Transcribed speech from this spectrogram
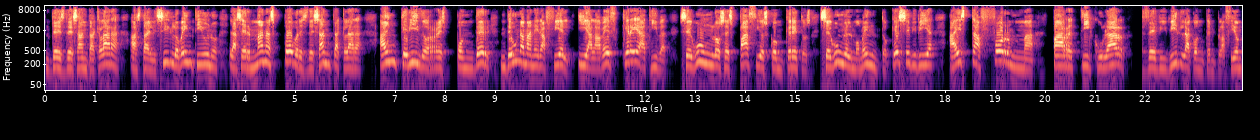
Desde Santa Clara hasta el siglo XXI, las hermanas pobres de Santa Clara han querido responder de una manera fiel y a la vez creativa, según los espacios concretos, según el momento que se vivía, a esta forma particular de vivir la contemplación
